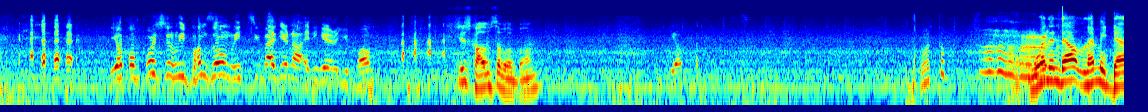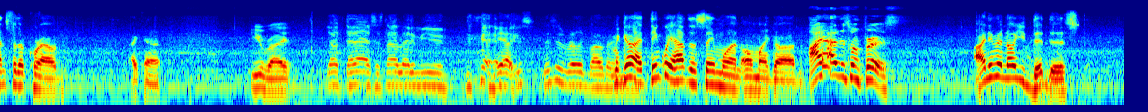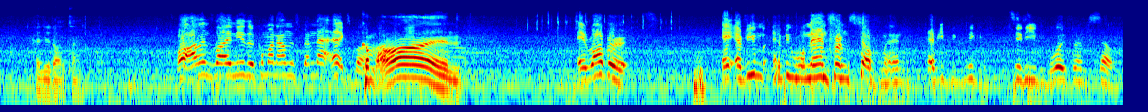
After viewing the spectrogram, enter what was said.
Yup, unfortunately, bums only. Too bad you're not in here, you bum. He just called himself a bum. Yup. What the? When in doubt, let me dance for the crowd. I can't. You right. Yo, deadass is not letting me in. Yeah, this this is really bothering me. Miguel, me. I think we have the same one. Oh my god. I had this one first. I didn't even know you did this. I did all the time. Oh, Alan's lying either. Come on, Alan, spend that X, bro. Come on. Hey, Robert. Hey, every every man for himself, man. Every big nigga city boy for himself.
